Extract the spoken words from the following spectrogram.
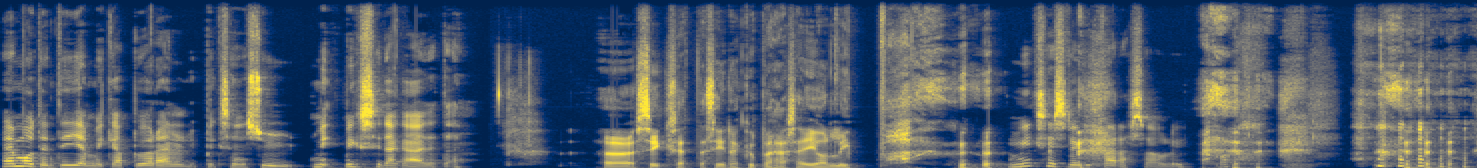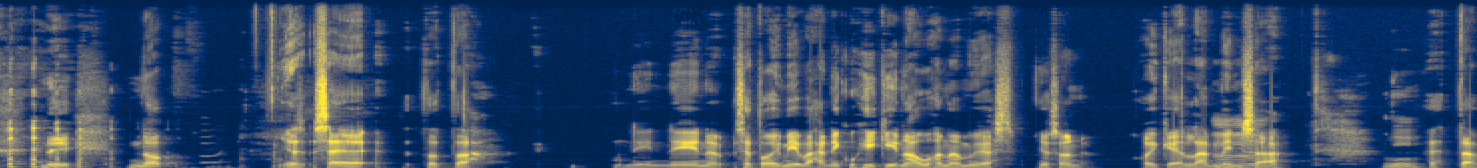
Mä en muuten tiedä, mikä pyöräilylippiksen syy. Mi- miksi sitä käytetään? Ö, siksi, että siinä kypärässä ei ole lippaa. Miksi siinä kypärässä on lippaa? niin, no, ja se, tota, niin, niin, se toimii vähän niin kuin hikinauhana myös, jos on oikein lämmin Mm. sää. niin. Että,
